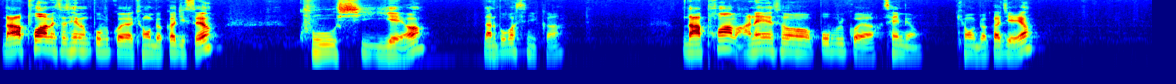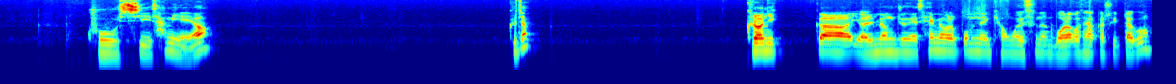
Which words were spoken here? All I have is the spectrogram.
나 포함해서 세 명 뽑을 거야. 경우 몇 가지 있어요? 9시이에요. 나는 뽑았으니까. 나 포함 안에서 뽑을 거야. 세 명. 경우 몇 가지예요? 9C 3이에요. 그죠? 그러니까 10명 중에 3명을 뽑는 경우의 수는 뭐라고 생각할 수 있다고?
